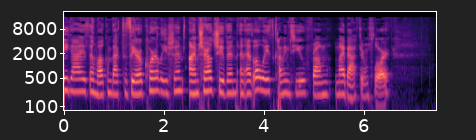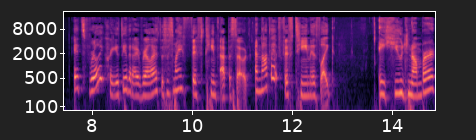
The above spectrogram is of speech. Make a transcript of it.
Hey guys, and welcome back to Zero Correlation. I'm Cheryl Chuvin, and as always, coming to you from my bathroom floor. It's really crazy that I realized this is my 15th episode, and not that 15 is like a huge number,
